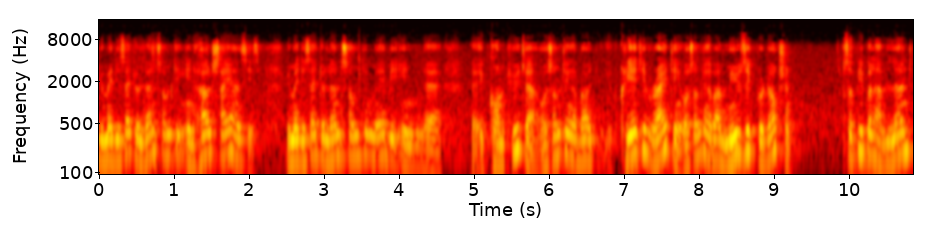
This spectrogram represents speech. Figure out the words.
You may decide to learn something in health sciences. You may decide to learn something maybe in uh, a computer or something about creative writing or something about music production. So people have learned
